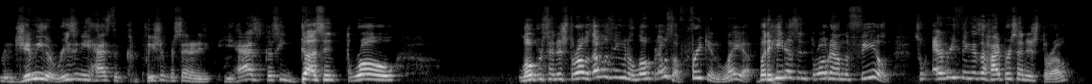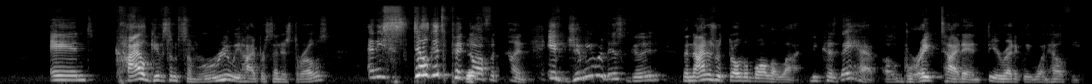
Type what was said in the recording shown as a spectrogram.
with Jimmy, the reason he has the completion percentage he has because he doesn't throw low percentage throws. That wasn't even a low, that was a freaking layup. But he doesn't throw down the field. So everything is a high percentage throw. And Kyle gives him some really high percentage throws. And he still gets picked off a ton. If Jimmy were this good, the Niners would throw the ball a lot because they have a great tight end, theoretically, when healthy,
